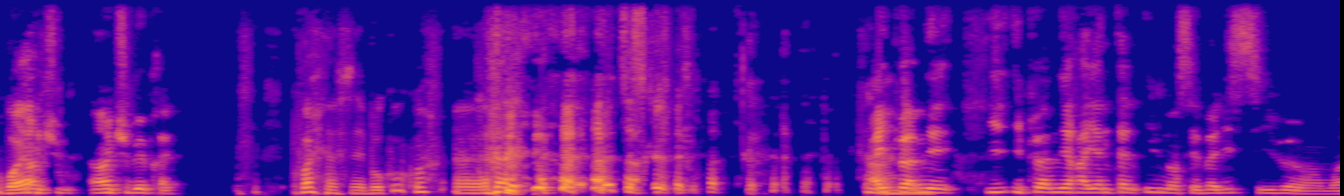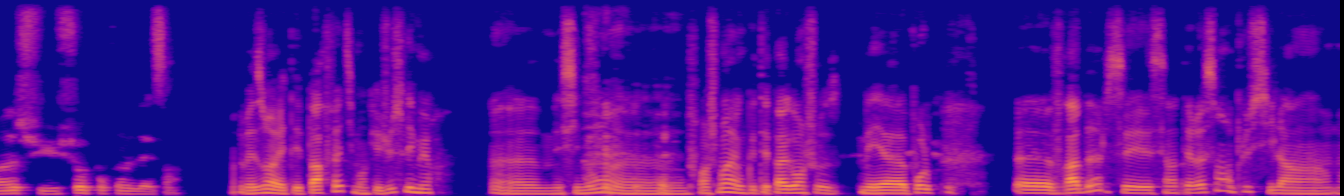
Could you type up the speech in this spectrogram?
Ouais. Un, un QB près. Ouais, c'est beaucoup quoi. Euh... ah, il peut amener, il, peut amener Ryan Tannehill dans ses valises s'il veut. Hein. Moi, je suis chaud pour qu'on le laisse. Hein. La maison, elle était parfaite. Il manquait juste les murs. Euh, mais sinon, euh, franchement, elle ne coûtait pas grand chose. Mais euh, pour le coup, euh, Vrabel, c'est intéressant. En plus, il a, un,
